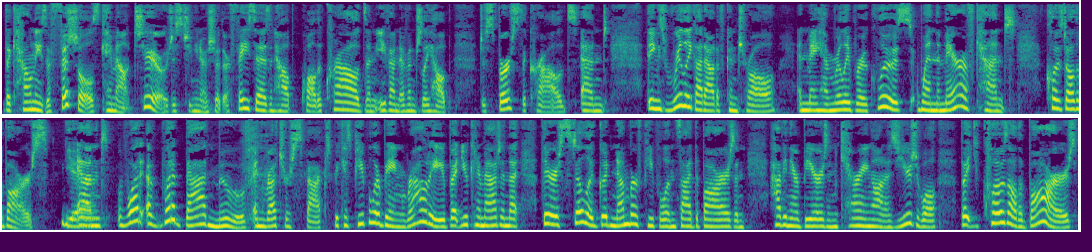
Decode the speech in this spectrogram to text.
the county's officials came out too, just to you know show their faces and help quell the crowds, and even eventually help disperse the crowds. And things really got out of control, and mayhem really broke loose when the mayor of Kent closed all the bars. Yeah. And what a what a bad move in retrospect because people are being rowdy, but you can imagine that there is still a good number of people inside the bars and having their beers and carrying on as usual. But you close all the bars,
